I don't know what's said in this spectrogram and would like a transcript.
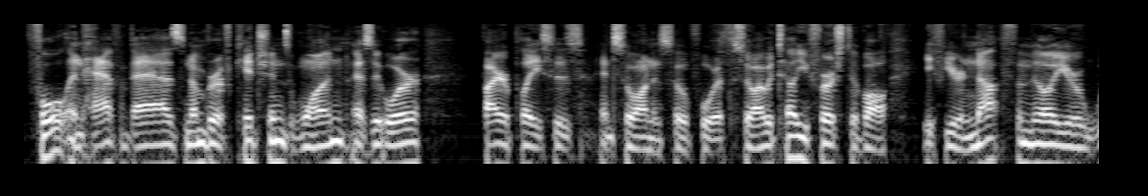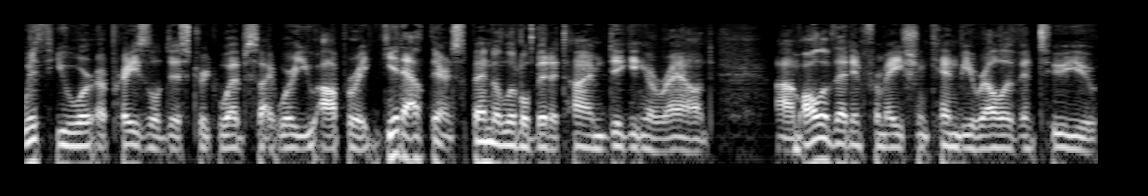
full and half baths, number of kitchens, one, as it were, fireplaces, and so on and so forth. So I would tell you, first of all, if you're not familiar with your appraisal district website where you operate, get out there and spend a little bit of time digging around. Um, all of that information can be relevant to you.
